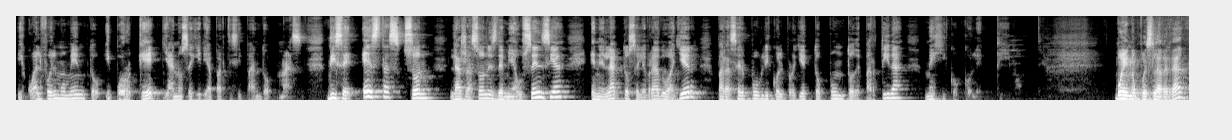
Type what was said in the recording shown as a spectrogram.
¿Y cuál fue el momento? ¿Y por qué ya no seguiría participando más? Dice, estas son las razones de mi ausencia en el acto celebrado ayer para hacer público el proyecto Punto de Partida México Colectivo. Bueno, pues la verdad,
